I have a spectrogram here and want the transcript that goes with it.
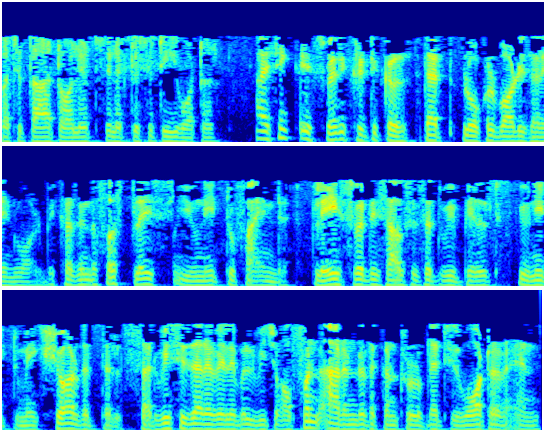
swachhata, toilets, electricity, water? I think it's very critical that local bodies are involved because in the first place you need to find place where these houses are to be built. You need to make sure that the services are available which often are under the control of that is water and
